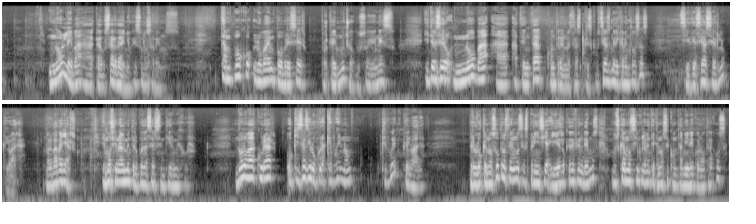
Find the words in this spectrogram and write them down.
no le va a causar daño, eso lo sabemos, tampoco lo va a empobrecer, porque hay mucho abuso en eso. Y tercero, no va a atentar contra nuestras prescripciones medicamentosas. Si desea hacerlo, que lo haga. No le va a dañar. Emocionalmente lo puede hacer sentir mejor. No lo va a curar, o quizás si lo cura, qué bueno, qué bueno que lo haga. Pero lo que nosotros tenemos experiencia y es lo que defendemos, buscamos simplemente que no se contamine con otra cosa.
